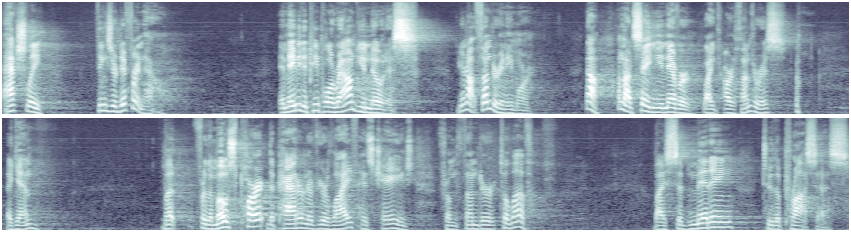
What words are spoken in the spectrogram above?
Actually, things are different now. And maybe the people around you notice you're not thunder anymore. Now, I'm not saying you never like are thunderous again. But for the most part, the pattern of your life has changed from thunder to love by submitting to the process.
